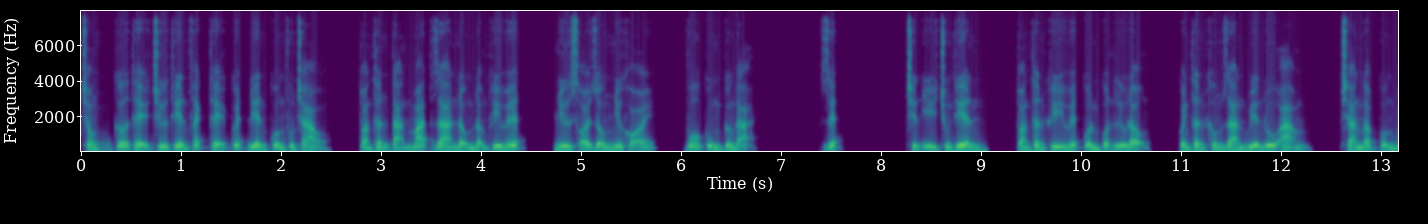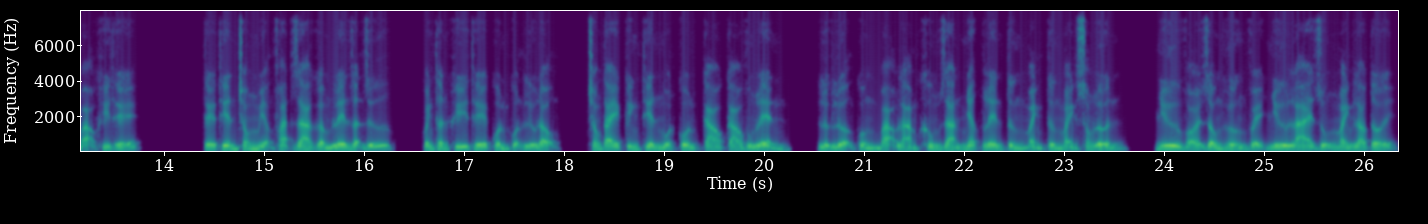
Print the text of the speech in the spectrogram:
trong cơ thể chư thiên phách thể quyết điên cuồng phun trào, toàn thân tản mát ra nồng đậm khí huyết, như sói giống như khói, vô cùng cường đại. Giết! Chiến ý trung thiên, toàn thân khí huyết quần quận lưu động, quanh thân không gian biến u ám, tràn ngập cuồng bạo khí thế. Tề Thiên trong miệng phát ra gầm lên giận dữ, quanh thân khí thế quần quận lưu động, trong tay kinh thiên một côn cao cao vung lên, lực lượng cuồng bạo làm không gian nhấc lên từng mảnh từng mảnh sóng lớn, như vòi rồng hướng về Như Lai dũng mãnh lao tới.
